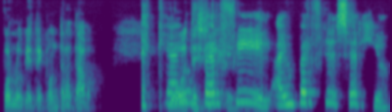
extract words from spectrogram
por lo que te he contratado. Es que hay Luego un perfil, hay un perfil, Sergio,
